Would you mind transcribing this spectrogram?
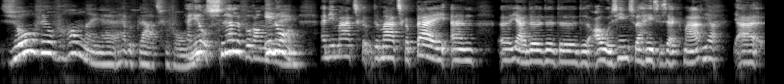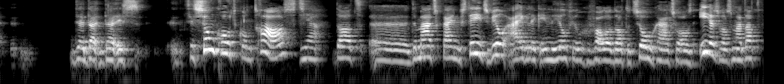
zoveel veranderingen hebben een plaatsgevonden. heel snelle verandering. enorm. En die maatscha- de maatschappij en eh, ja, de, de, de, de oude zienswijze, zeg maar. Ja, Ja, dat da, da is het is zo'n groot contrast Ja. Dat eh, de maatschappij nog steeds wil eigenlijk in heel veel gevallen dat het zo gaat zoals het eerst was. Maar dat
